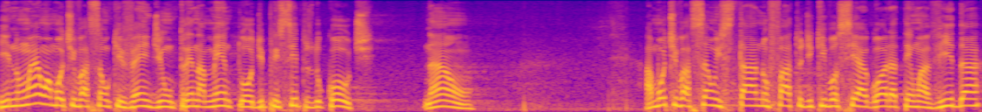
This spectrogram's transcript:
E não é uma motivação que vem de um treinamento ou de princípios do coach. Não. A motivação está no fato de que você agora tem uma vida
